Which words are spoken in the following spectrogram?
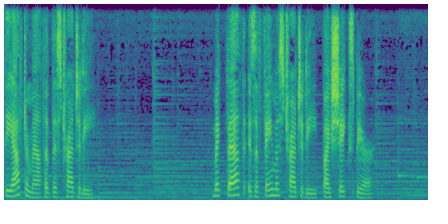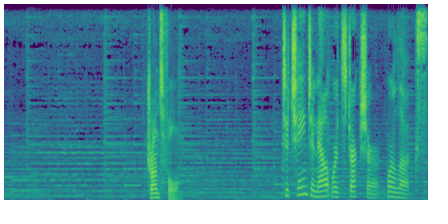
The aftermath of this tragedy. Macbeth is a famous tragedy by Shakespeare. Transform To change an outward structure or looks.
